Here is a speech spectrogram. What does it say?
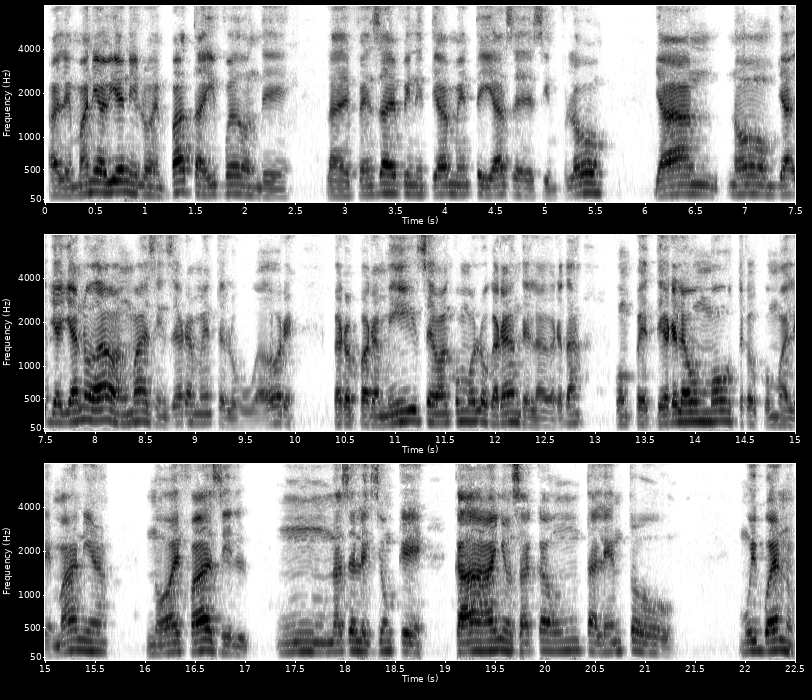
Alemania viene y lo empata, ahí fue donde la defensa definitivamente ya se desinfló, ya no, ya, ya, ya no daban más, sinceramente, los jugadores, pero para mí se van como los grandes, la verdad, competirle a un monstruo como Alemania no es fácil, Un- una selección que cada año saca un talento muy bueno,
